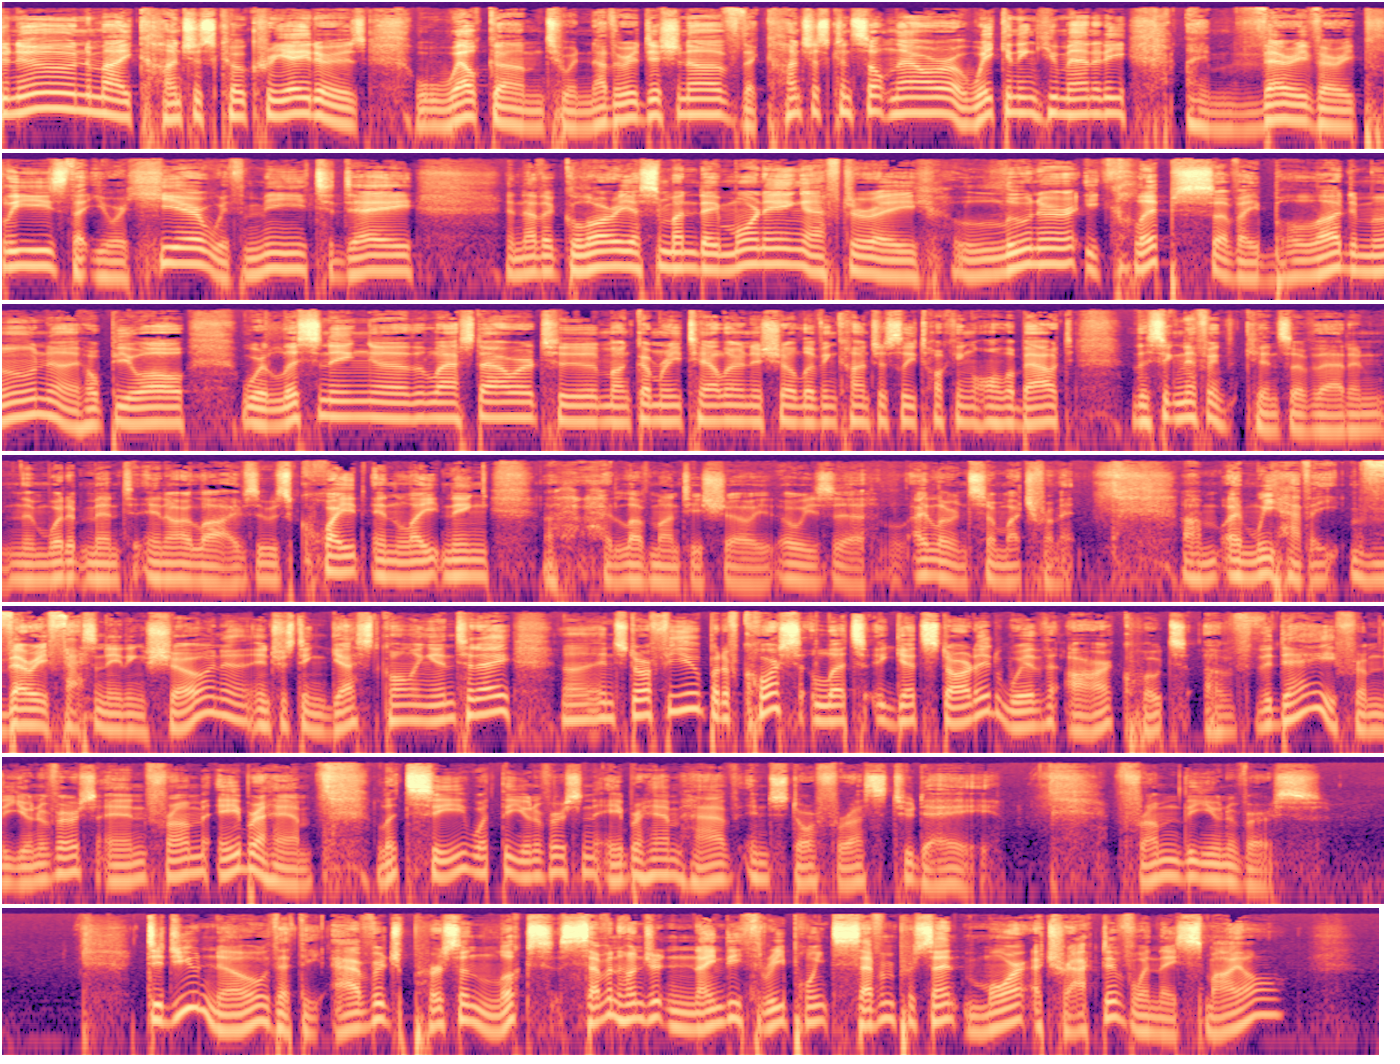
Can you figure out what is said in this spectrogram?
Afternoon, my conscious co creators. Welcome to another edition of the Conscious Consultant Hour Awakening Humanity. I am very, very pleased that you are here with me today. Another glorious Monday morning after a lunar eclipse of a blood moon. I hope you all were listening uh, the last hour to Montgomery Taylor and his show Living Consciously, talking all about the significance of that and, and what it meant in our lives. It was quite enlightening. Uh, I love Monty's show. It always, uh, I learned so much from it. Um, and we have a very fascinating show and an interesting guest calling in today uh, in store for you. But of course, let's get started with our quotes of the day from the universe and from Abraham. Let's see what the universe and Abraham have in store for us today. From the universe. Did you know that the average person looks 793.7% more attractive when they smile?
